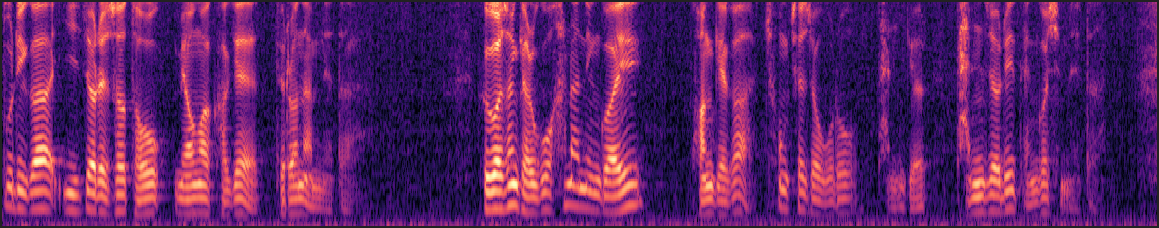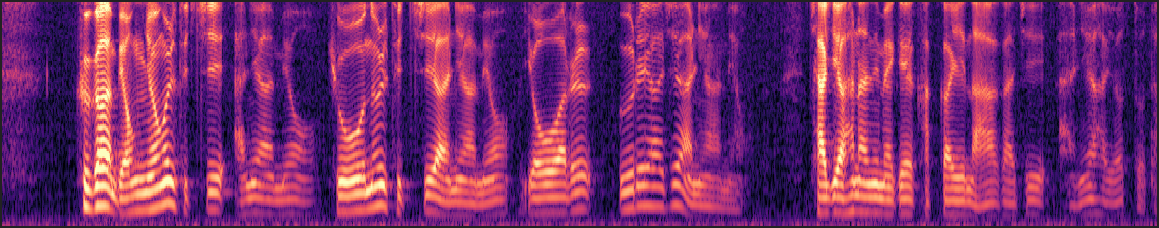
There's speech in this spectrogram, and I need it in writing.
뿌리가 2절에서 더욱 명확하게 드러납니다. 그것은 결국 하나님과의 관계가 총체적으로 단결, 단절이 된 것입니다. 그가 명령을 듣지 아니하며 교훈을 듣지 아니하며 여호와를 의뢰하지 아니하며 자기 하나님에게 가까이 나아가지 아니하였도다라고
